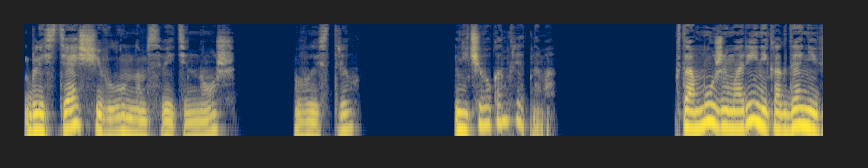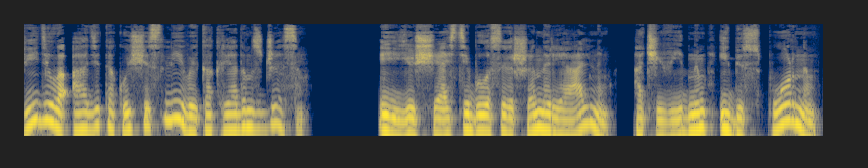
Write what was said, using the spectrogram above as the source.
блестящий в лунном свете нож, выстрел. Ничего конкретного. К тому же Мари никогда не видела Ади такой счастливой, как рядом с Джессом. И ее счастье было совершенно реальным, очевидным и бесспорным,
